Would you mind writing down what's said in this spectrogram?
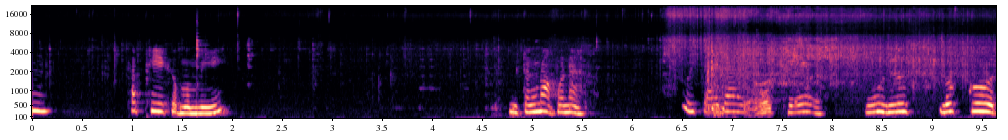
มถ้าพี่กับมามีอยู่ตั้งนอกวะน่ะ อุ้ยใจได้ โอเคอุ้ยลุกลุกกูด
